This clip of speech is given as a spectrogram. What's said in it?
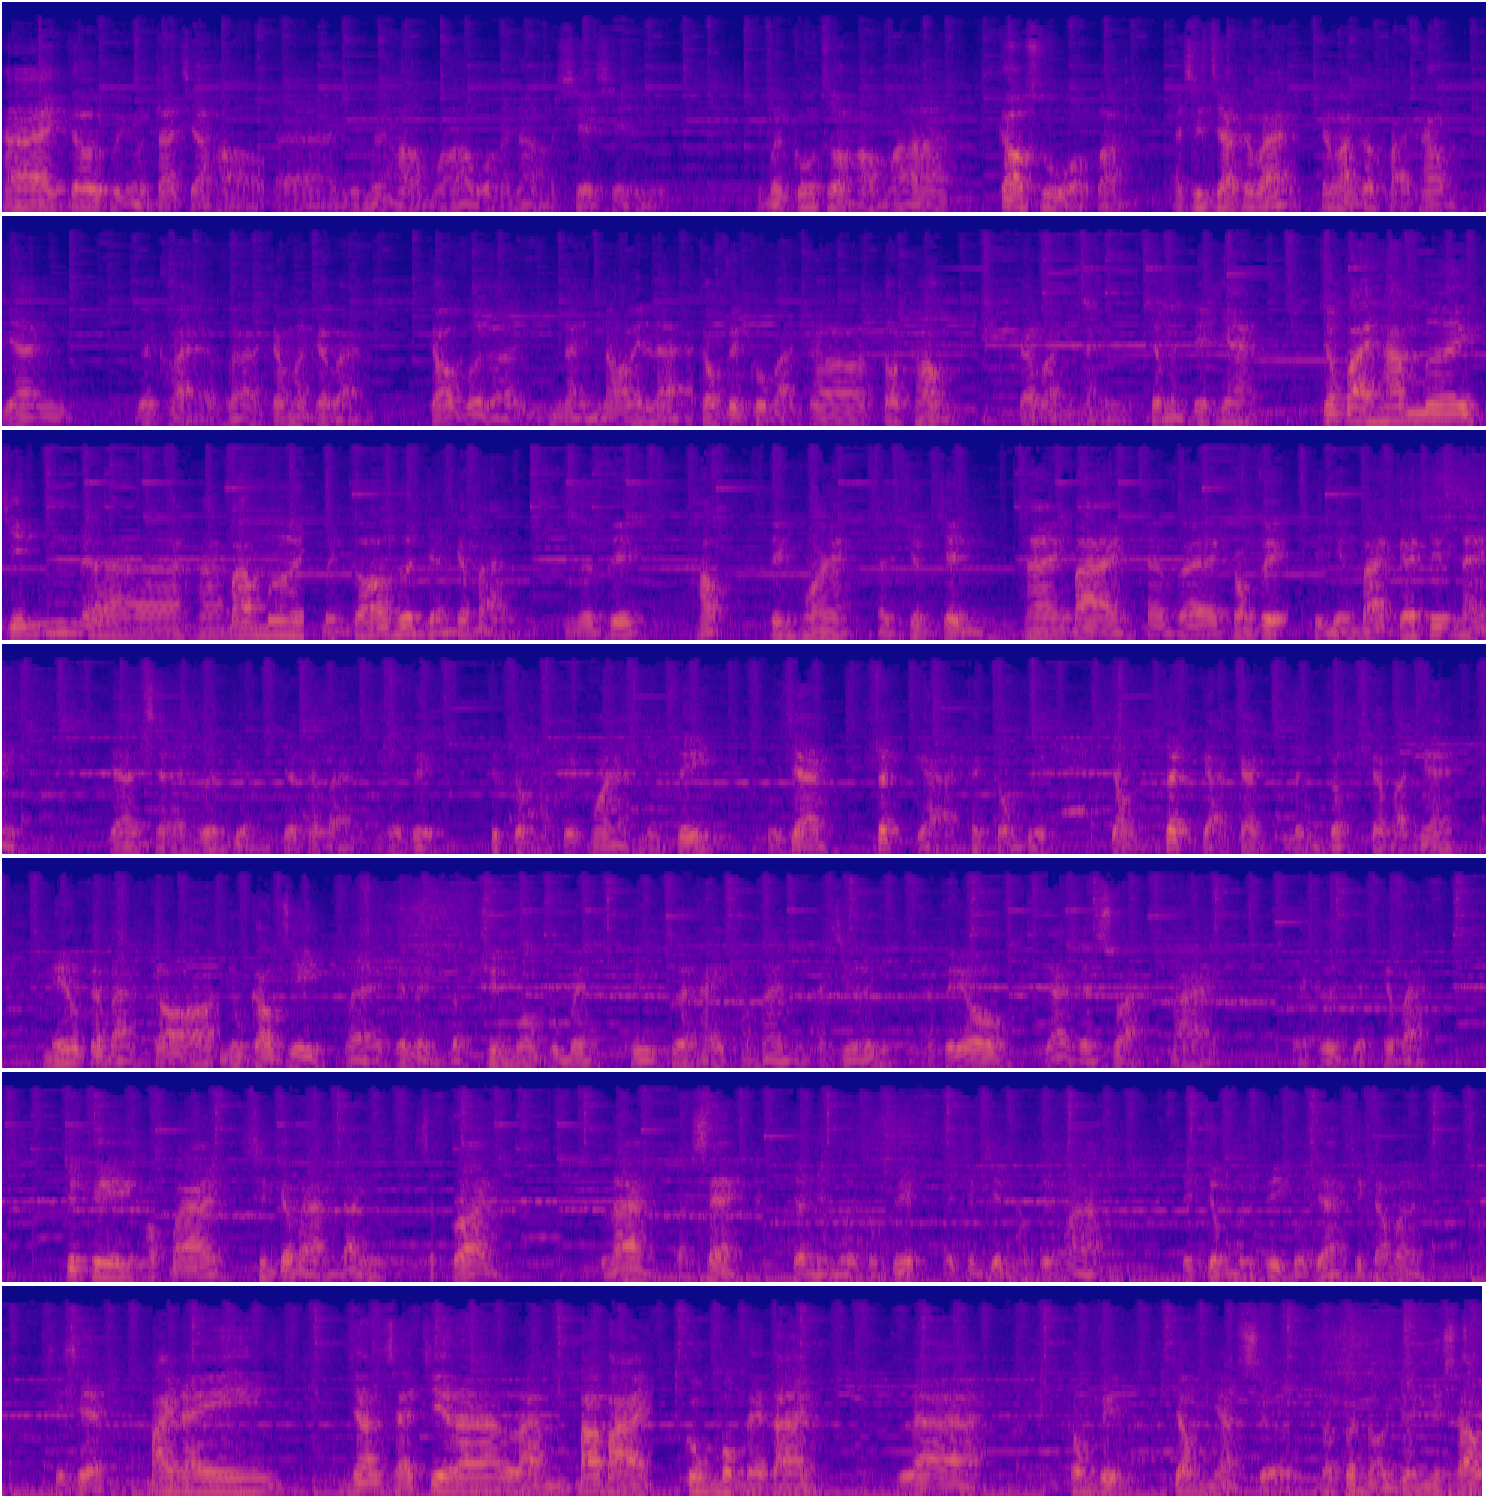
嗨，各位朋友，大家好。呃，你们好吗？我很好，谢谢你。你们工作好吗？告诉我吧. À, xin chào các bạn, các bạn có khỏe không? Giang rất khỏe và cảm ơn các bạn. Câu vừa rồi nãy nói là công việc của bạn có tốt không? Các bạn hãy cho mình biết nha. Trong bài 29 à, 30 mình có hướng dẫn các bạn người Việt học tiếng Hoa ở chương trình hai bài về công việc thì những bài kế tiếp này Giang sẽ hướng dẫn cho các bạn người Việt tiếp tục học tiếng Hoa miễn phí. Của Giang, tất cả các công việc trong tất cả các lĩnh vực các bạn nhé. Nếu các bạn có nhu cầu gì về cái lĩnh vực chuyên môn của mình thì cứ hãy comment ở dưới video. Giang sẽ soạn bài để hướng dẫn các bạn. Trước khi học bài, xin các bạn đánh subscribe, like và share cho những người cùng biết về chương trình học tiếng Hoa. Để chung miễn phí của Giang xin cảm ơn chia sẻ. Bài này Giang sẽ chia ra làm 3 bài cùng một đề tài là công việc trong nhà xưởng. Nó có nội dung như sau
